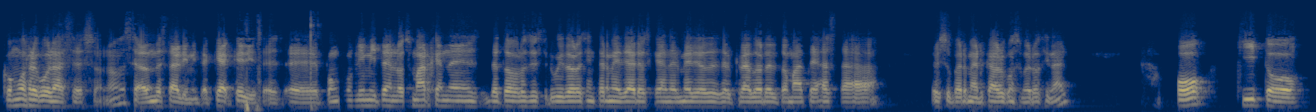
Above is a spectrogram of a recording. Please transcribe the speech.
¿Cómo regulas eso? ¿no? O sea, ¿dónde está el límite? ¿Qué, ¿Qué, dices? Eh, ¿Pongo un límite en los márgenes de todos los distribuidores intermediarios que hay en el medio, desde el creador del tomate hasta el supermercado, el consumidor final? ¿O quito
